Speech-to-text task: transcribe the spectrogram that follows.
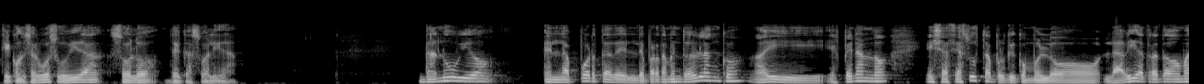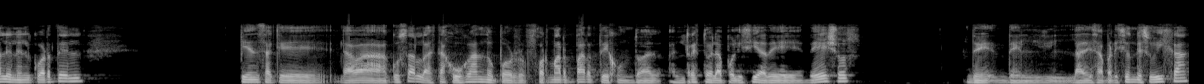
que conservó su vida solo de casualidad. Danubio en la puerta del departamento de Blanco, ahí esperando, ella se asusta porque como lo, la había tratado mal en el cuartel, piensa que la va a acusar, la está juzgando por formar parte junto al, resto de la policía de, de ellos, de, de, la desaparición de su hija.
